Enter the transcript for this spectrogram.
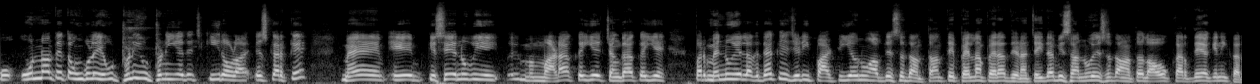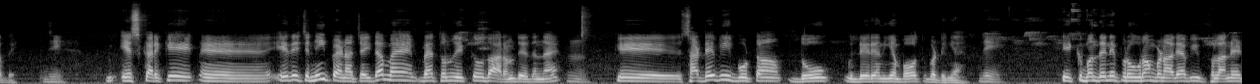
ਉਹ ਉਹਨਾਂ ਤੇ ਤਾਂ ਉਂਗਲੇ ਉੱਠਣੀ ਉੱਠਣੀ ਇਹਦੇ 'ਚ ਕੀ ਰੌਲਾ? ਇਸ ਕਰਕੇ ਮੈਂ ਇਹ ਕਿਸੇ ਨੂੰ ਵੀ ਮਾੜਾ ਕਹੀਏ ਚੰਗਾ ਕਹੀਏ ਪਰ ਮੈਨੂੰ ਇਹ ਲੱਗਦਾ ਕਿ ਜਿਹੜੀ ਪਾਰਟੀ ਹੈ ਉਹਨੂੰ ਆਪਦੇ ਸਿਧਾਂਤਾਂ ਤੇ ਪਹਿਲਾਂ ਪਹਿਰਾ ਦੇਣਾ ਚਾਹੀਦਾ ਵੀ ਸਾਨੂੰ ਇਹ ਸਿਧਾਂਤ ਲਾਓ ਕਰਦੇ ਆ ਕਿ ਨਹੀਂ ਕਰਦੇ। ਜੀ। ਇਸ ਕਰਕੇ ਇਹਦੇ 'ਚ ਨਹੀਂ ਪੈਣਾ ਚਾਹੀਦਾ। ਮੈਂ ਮੈਂ ਤੁਹਾਨੂੰ ਇੱਕ ਉਦਾਹਰਨ ਦੇ ਦਿੰਦਾ ਹੈ। ਕਿ ਸਾਡੇ ਵੀ ਵੋਟਾਂ ਦੋ ਡੇਰਿਆਂ ਦੀਆਂ ਬਹੁਤ ਵੱਡੀਆਂ ਜੀ। ਇੱਕ ਬੰਦੇ ਨੇ ਪ੍ਰੋਗਰਾਮ ਬਣਾ ਲਿਆ ਵੀ ਫਲਾਣੇ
